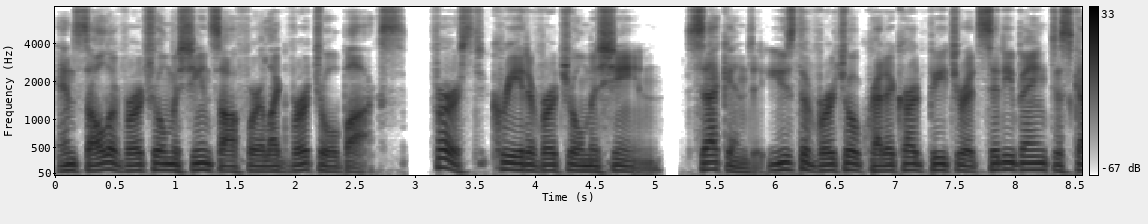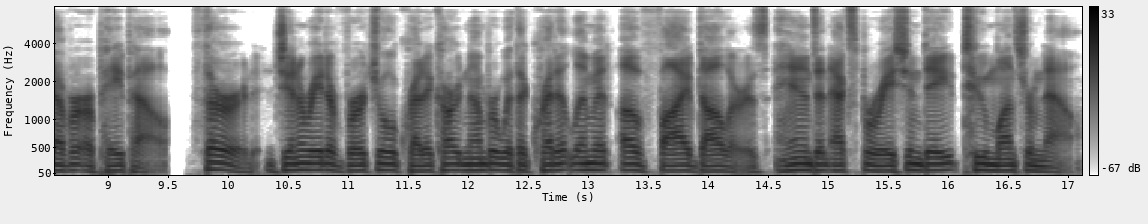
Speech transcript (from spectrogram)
Install a virtual machine software like VirtualBox. First, create a virtual machine. Second, use the virtual credit card feature at Citibank, Discover, or PayPal. Third, generate a virtual credit card number with a credit limit of $5 and an expiration date two months from now.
